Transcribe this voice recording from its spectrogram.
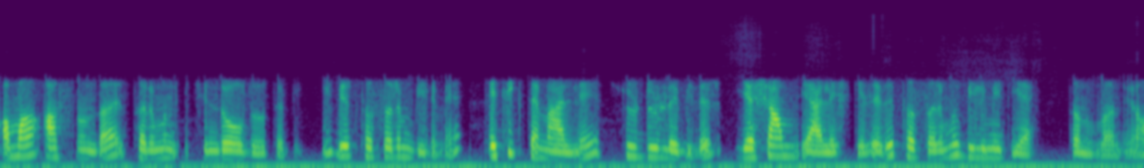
Ama aslında tarımın içinde olduğu tabii ki bir tasarım bilimi. Etik temelli, sürdürülebilir yaşam yerleşkeleri tasarımı bilimi diye tanımlanıyor.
